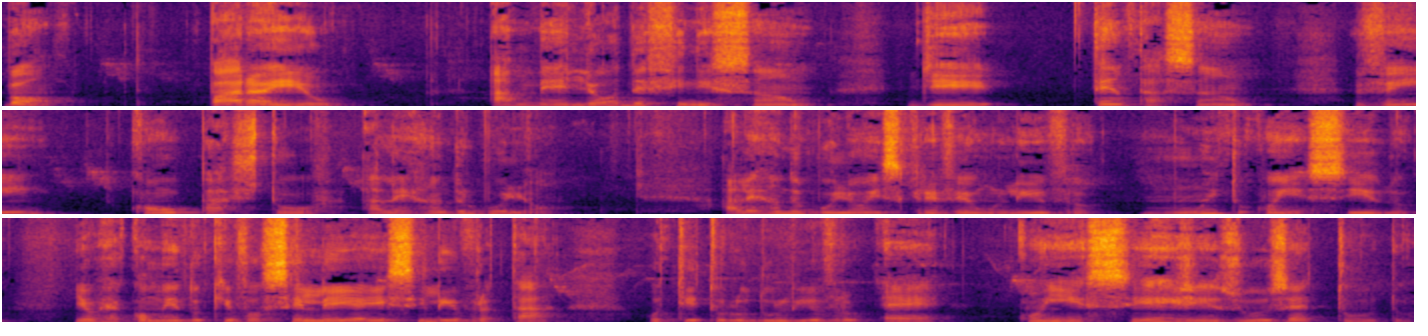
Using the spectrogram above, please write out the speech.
Bom, para eu, a melhor definição de tentação vem com o pastor Alejandro Bulhon. Alejandro Bulhon escreveu um livro muito conhecido e eu recomendo que você leia esse livro, tá? O título do livro é Conhecer Jesus é tudo.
